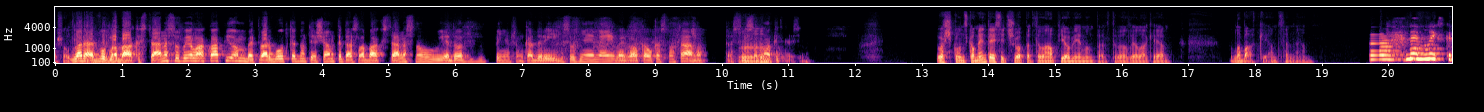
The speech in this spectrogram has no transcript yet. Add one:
Varētu būt labākas cenas uz lielāku apjomu, bet varbūt, ka nu, tiešām ka tās labākas cenas nu, iedod pieņemsim kāda Rīgas uzņēmēja vai vēl kaut kas no tā. Nu, tas viss mm. notikt. Oškundze, komentēsiet šo par to apjomiem un par to lielākajām, labākajām cenām? Uh, nē, man liekas, ka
